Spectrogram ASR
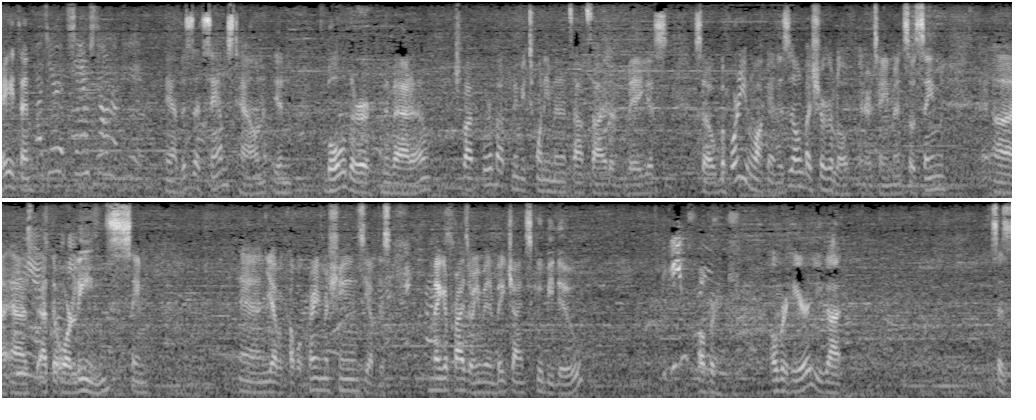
Hey, Ethan. Guys, here at Sam's Town Arcade. Yeah, this is at Sam's Town in Boulder, Nevada. Which about we're about maybe 20 minutes outside of Vegas. So before you even walk in, this is owned by Sugarloaf Entertainment. So same uh, as at the Orleans, same. And you have a couple crane machines. You have this Mega Prize or even a big giant Scooby Doo. Game's Over, over here you got it says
